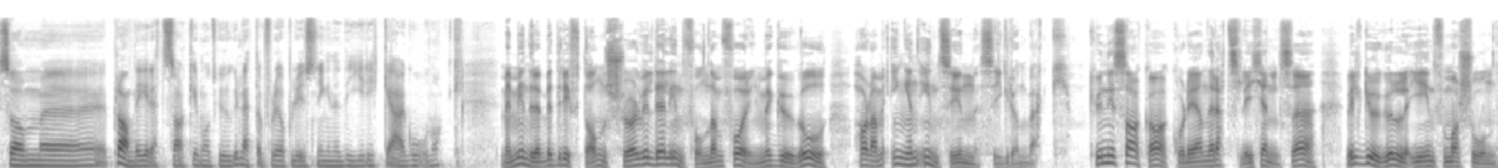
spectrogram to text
som eh, planlegger rettssaker mot Google nettopp fordi opplysningene de gir ikke er gode nok. Med mindre bedriftene sjøl vil dele infoen de får inn med Google, har de ingen innsyn, sier Grønbæk. Kun i saker hvor det er en rettslig kjennelse, vil Google gi informasjon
